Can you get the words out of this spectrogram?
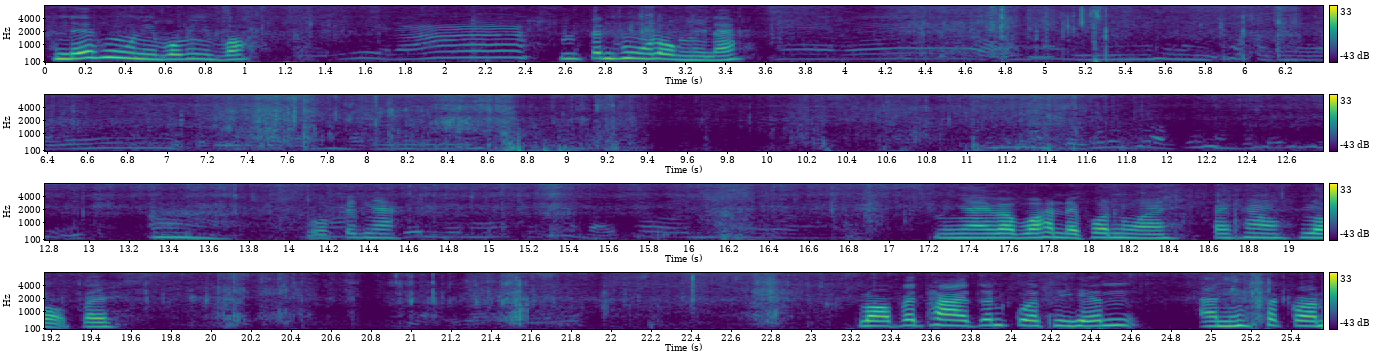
อันเด้หูนี่บ่มีบ่นี่นะมันเป็นหูลงนี่นะ แม่แล้วมีหุ่นเข้ากับแม่เลย บ่ เป็นไงมีไงว่าบ่ทันได้พ่อหน่วย ไปเฮาเลาะไปเลาะไปถ่ายจนกว่าสิเห็น อันนี้สักก่อน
